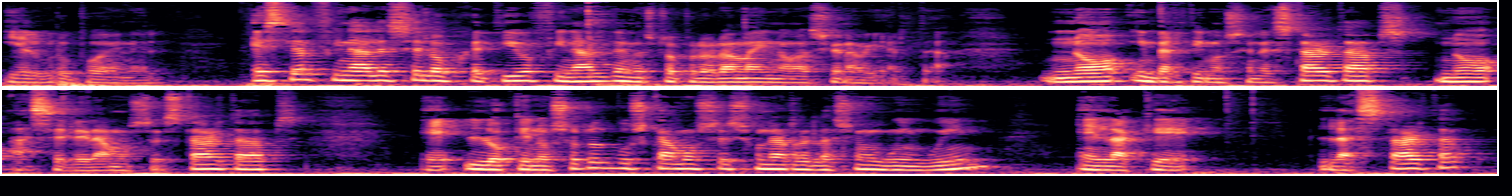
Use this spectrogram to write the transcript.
y el grupo Enel. Este al final es el objetivo final de nuestro programa de innovación abierta. No invertimos en startups, no aceleramos startups. Eh, lo que nosotros buscamos es una relación win-win en la que la startup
